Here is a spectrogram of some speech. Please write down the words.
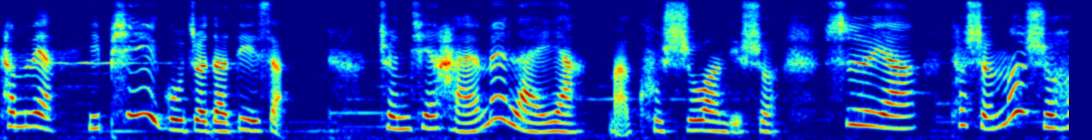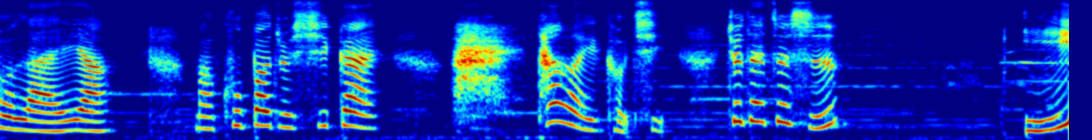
他们俩一屁股坐到地上。春天还没来呀？马库失望地说：“是呀，它什么时候来呀？”马库抱住膝盖，唉，叹了一口气。就在这时，咦，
